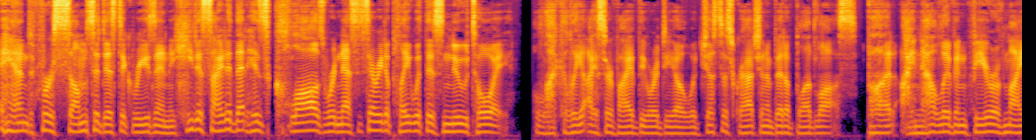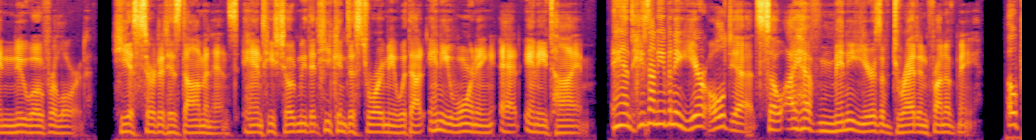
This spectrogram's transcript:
and for some sadistic reason, he decided that his claws were necessary to play with this new toy. Luckily, I survived the ordeal with just a scratch and a bit of blood loss, but I now live in fear of my new overlord. He asserted his dominance, and he showed me that he can destroy me without any warning at any time. And he's not even a year old yet, so I have many years of dread in front of me. OP,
